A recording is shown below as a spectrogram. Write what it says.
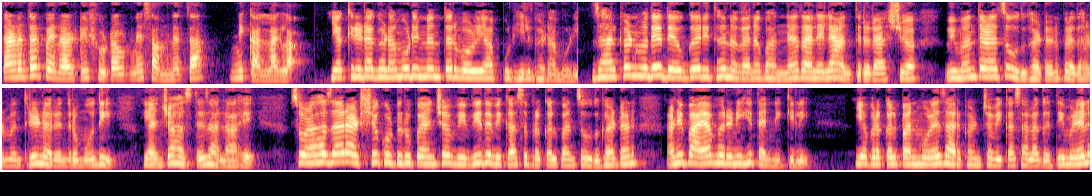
त्यानंतर पेनाल्टी शूटआउटने सामन्याचा निकाल लागला. या क्रीडा घडामोडींनंतर वळूया पुढील घडामोडी. झारखंडमध्ये देवघर इथं नव्यानं बांधण्यात आलेल्या आंतरराष्ट्रीय विमानतळाचं उद्घाटन प्रधानमंत्री नरेंद्र मोदी यांच्या हस्ते झालं आहे. सोळा हजार आठशे कोटी रुपयांच्या विविध विकास प्रकल्पांचं उद्घाटन आणि पायाभरणीही त्यांनी केली. या प्रकल्पांमुळे झारखंडच्या विकासाला गती मिळेल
